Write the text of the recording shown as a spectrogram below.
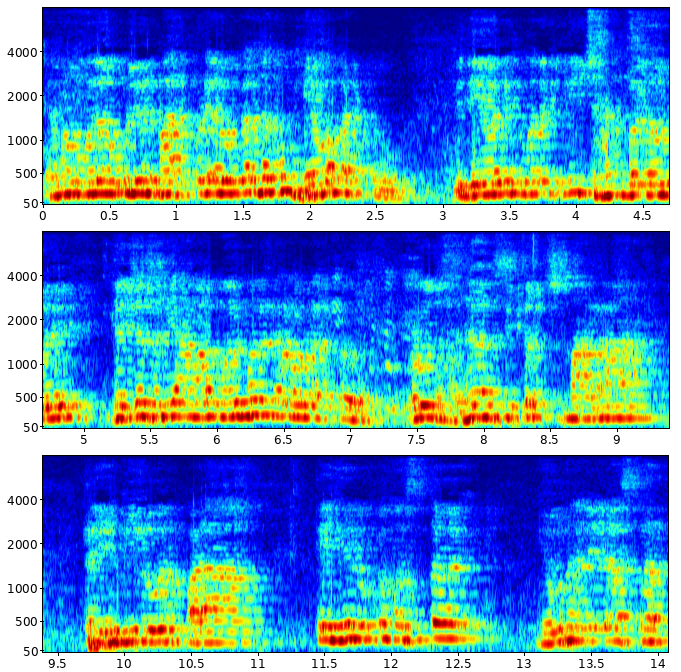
त्यामुळे मला उलट पुढे लोकांचा खूप हेवा वाटतो. की देवाने तुम्हाला किती छान बनवलंय. त्याच्यासाठी आम्हाला मरमर करावं लागतं. रोज हजार सिटअप्स मारा ट्रेडमिलवर पळा. ते हे लोक मस्त घेऊन आलेले असतात.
